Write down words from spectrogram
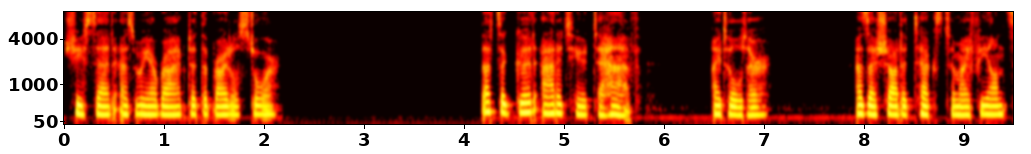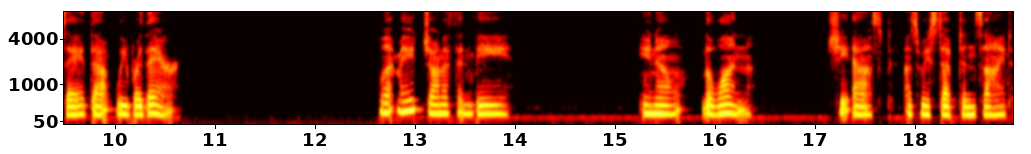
she said as we arrived at the bridal store. That's a good attitude to have, I told her, as I shot a text to my fiance that we were there. What made Jonathan be, you know, the one? she asked as we stepped inside.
